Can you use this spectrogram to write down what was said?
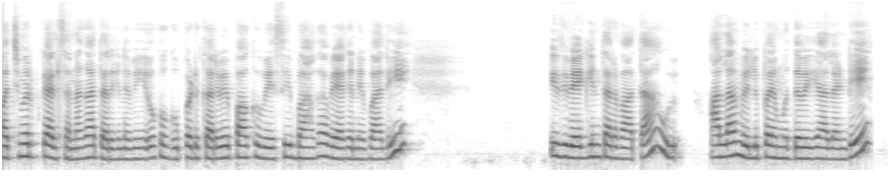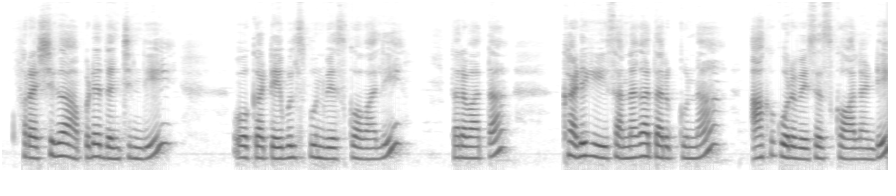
పచ్చిమిరపకాయలు సన్నగా తరిగినవి ఒక గుప్పటి కరివేపాకు వేసి బాగా వేగనివ్వాలి. ఇది వేగిన తర్వాత అల్లం వెల్లిపాయ ముద్ద వేయాలండి. ఫ్రెష్గా అప్పుడే దంచింది. ఒక టేబుల్ స్పూన్ వేసుకోవాలి. తర్వాత కడిగి సన్నగా తరుక్కున్న ఆకుకూర వేసేసుకోవాలండి.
